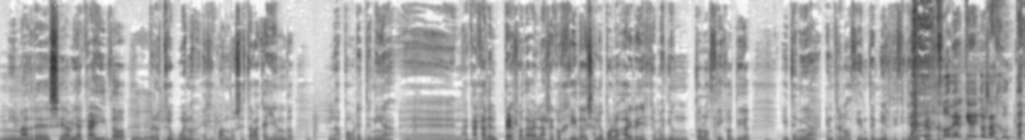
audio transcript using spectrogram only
mi madre se había caído, pero es que bueno, es que cuando se estaba cayendo, la pobre tenía eh, la caca del perro de haberla recogido y salió por los aires y es que me dio un tolo hocico, tío, y tenía entre los dientes mierdecilla de perro. joder, qué cosas juntas.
